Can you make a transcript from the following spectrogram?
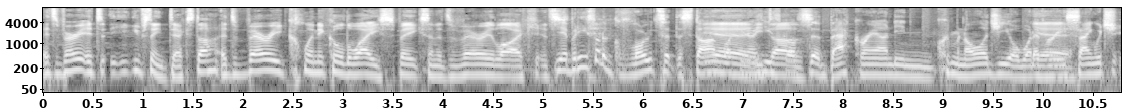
it's very. It's you've seen Dexter. It's very clinical the way he speaks, and it's very like it's. Yeah, but he sort of gloats at the start. like, Yeah, you know, he he's does. got the background in criminology or whatever Yeah. he's saying, which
